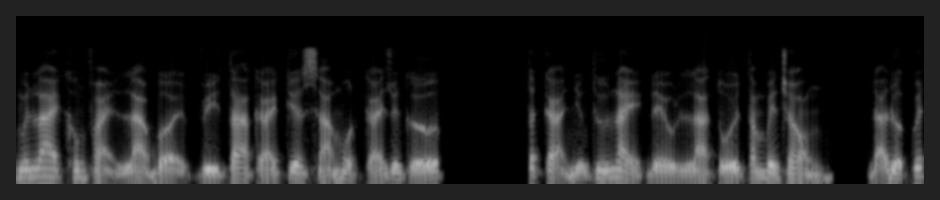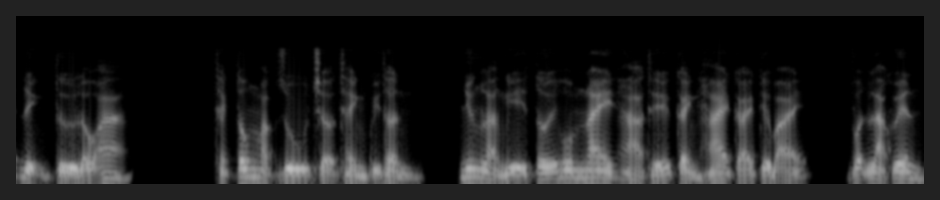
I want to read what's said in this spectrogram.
nguyên lai không phải là bởi vì ta cái kia xá một cái duyên cớ. Tất cả những thứ này đều là tối tăm bên trong, đã được quyết định từ lâu a. Thạch Tông mặc dù trở thành quỷ thần, nhưng là nghĩ tới hôm nay Hà Thế Cảnh hai cái kia bái, vẫn là khuyên.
